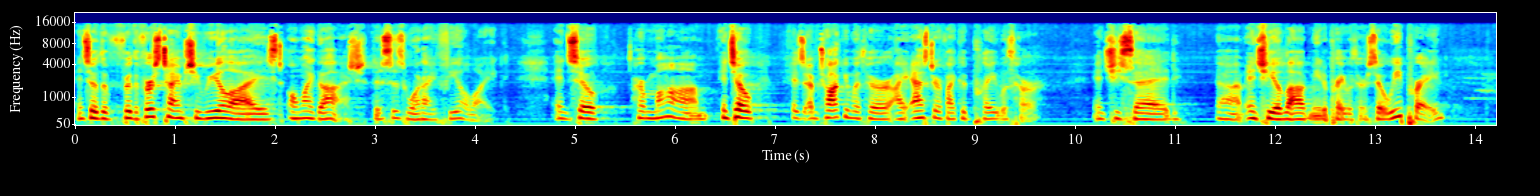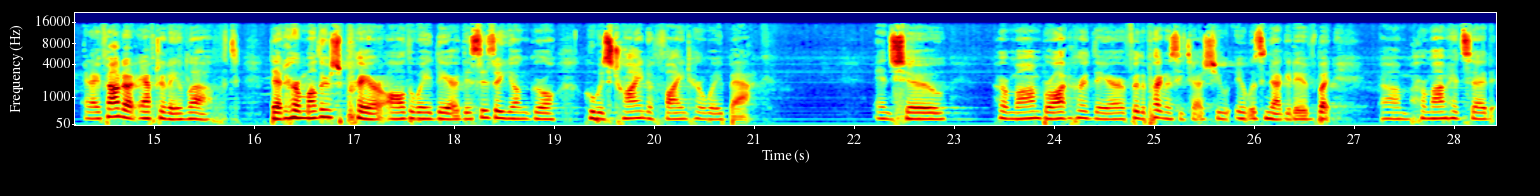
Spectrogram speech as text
and so the, for the first time, she realized, oh my gosh, this is what I feel like. And so her mom, and so as I'm talking with her, I asked her if I could pray with her. And she said, um, and she allowed me to pray with her. So we prayed. And I found out after they left that her mother's prayer all the way there, this is a young girl who was trying to find her way back. And so her mom brought her there for the pregnancy test. She, it was negative, but um, her mom had said,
